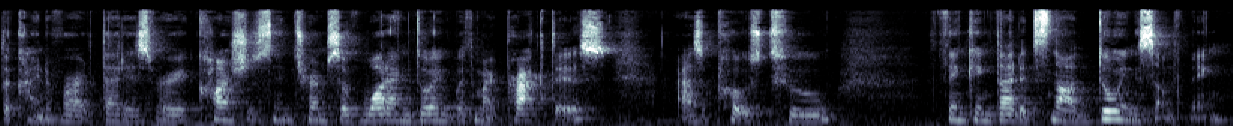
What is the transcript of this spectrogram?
the kind of art that is very conscious in terms of what I'm doing with my practice, as opposed to thinking that it's not doing something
